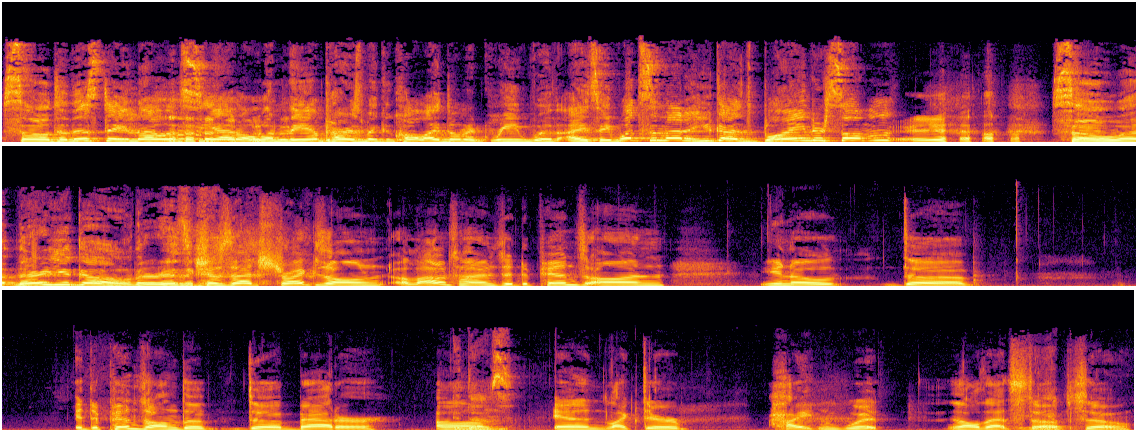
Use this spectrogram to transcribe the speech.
so to this day now in Seattle, when the umpires make a call I don't agree with, I say, "What's the matter? You guys blind or something?" Yeah. So uh, there you go. There is because that strike zone. A lot of times it depends on, you know, the it depends on the the batter. Um, it does, and like their height and width and all that stuff. Yep. So,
